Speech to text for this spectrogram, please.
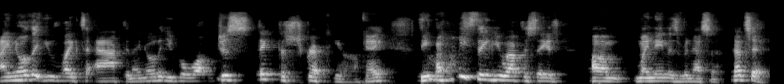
I know that you like to act and I know that you go up, just stick to script here. Okay. The only thing you have to say is, um, my name is Vanessa. That's it.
